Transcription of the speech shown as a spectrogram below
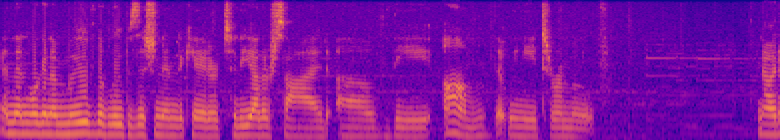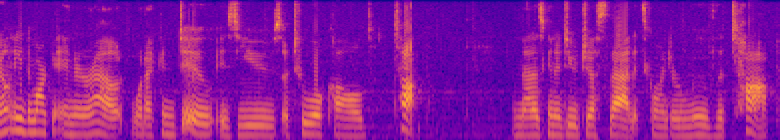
And then we're going to move the blue position indicator to the other side of the um that we need to remove. Now I don't need to mark it in or out. What I can do is use a tool called top. And that is going to do just that. It's going to remove the top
